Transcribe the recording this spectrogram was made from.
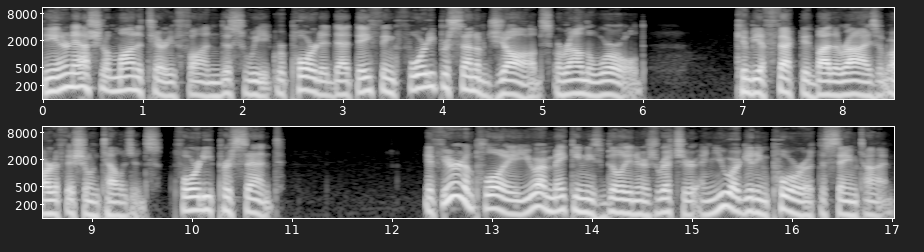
The International Monetary Fund this week reported that they think 40% of jobs around the world can be affected by the rise of artificial intelligence. 40%. If you're an employee, you are making these billionaires richer and you are getting poorer at the same time.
